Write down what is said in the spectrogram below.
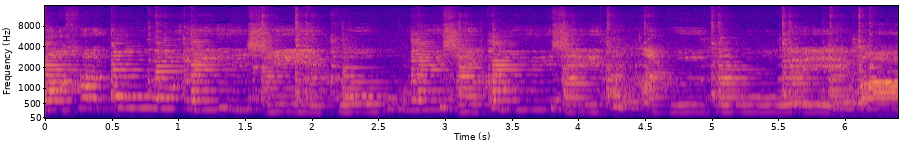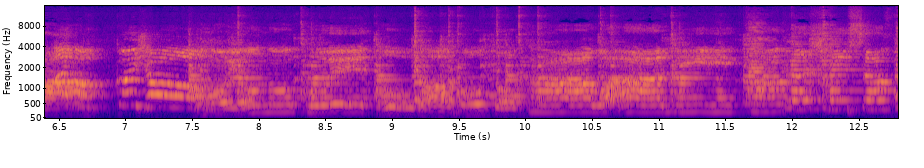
母恋し恋し恋しと泣く声はこの世の声とはごと変わり悲しさ骨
